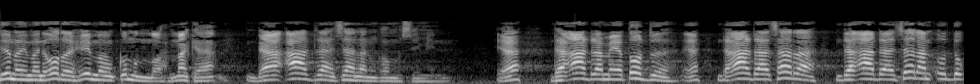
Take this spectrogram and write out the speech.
din imani wa rahimakumullah. Maka tidak ada jalan kaum muslimin. Ya, tidak ada metode, ya, tidak ada cara, tidak ada jalan untuk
